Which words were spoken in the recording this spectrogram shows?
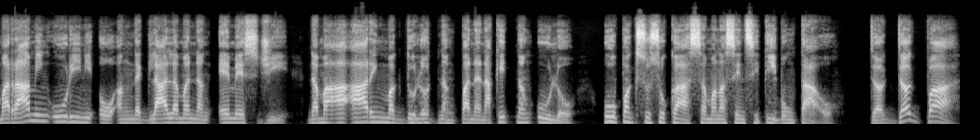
Maraming uri nito ang naglalaman ng MSG na maaaring magdulot ng pananakit ng ulo o pagsusuka sa mga sensitibong tao. Dagdag pa,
